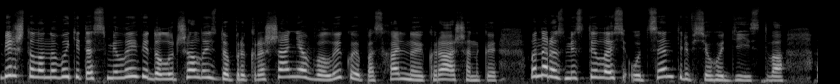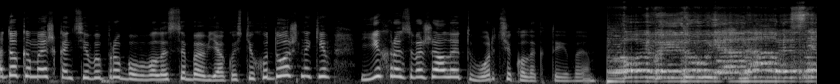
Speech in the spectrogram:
Більш талановиті та сміливі долучались до прикрашання великої пасхальної крашанки. Вона розмістилась у центрі всього дійства. А доки мешканці випробовували себе в якості художників, їх розважали творчі колективи. Ой, вийду я на веснянку,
